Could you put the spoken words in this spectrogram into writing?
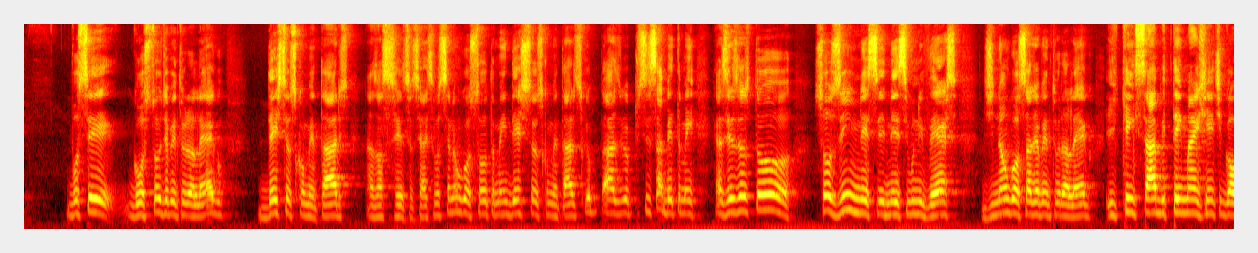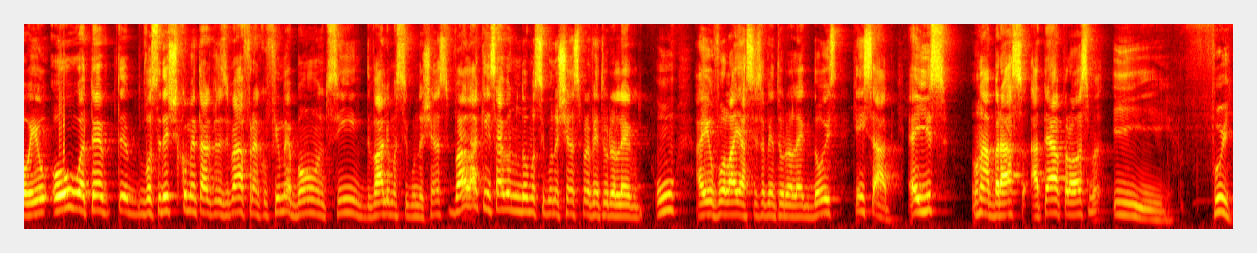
Você gostou de Aventura Lego? Deixe seus comentários nas nossas redes sociais. Se você não gostou, também deixe seus comentários, porque eu, eu preciso saber também. Às vezes eu estou sozinho nesse, nesse universo de não gostar de aventura Lego. E quem sabe tem mais gente igual eu ou até você deixa os comentários por exemplo ah Franco o filme é bom sim vale uma segunda chance. Vai lá quem sabe eu não dou uma segunda chance para aventura Lego 1 aí eu vou lá e assisto aventura Lego 2 quem sabe? É isso um abraço até a próxima e fui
